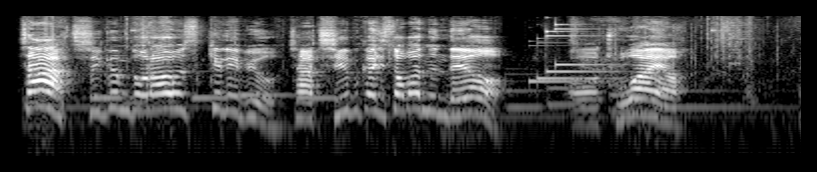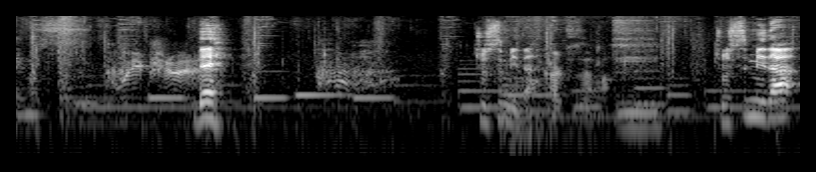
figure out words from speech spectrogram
자, 지금 돌아온 스킬 리뷰. 자, 지금까지 써봤는데요. 어, 좋아요. 네. 좋습니다. 가주잖아 음, 좋습니다.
